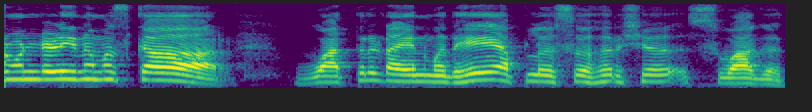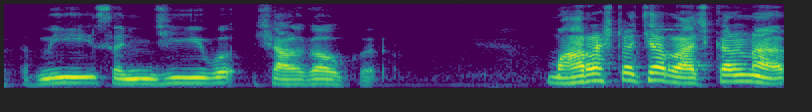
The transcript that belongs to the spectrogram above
मंडळी नमस्कार. वात्र टायनमध्ये आपलं सहर्ष स्वागत. मी संजीव शाळगावकर. महाराष्ट्राच्या राजकारणात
